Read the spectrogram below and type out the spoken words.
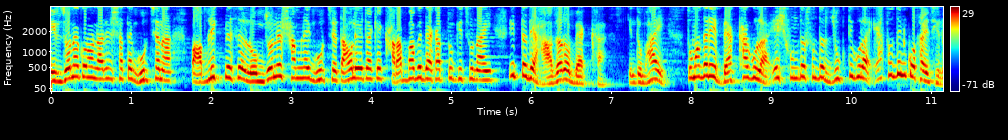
নির্জনে কোনো নারীর সাথে ঘুরছে না পাবলিক প্লেসের লোকজনের সামনে ঘুরছে, তাহলে এটাকে খারাপভাবে দেখার তো কিছু নাই, ইত্যাদি হাজারো ব্যাখ্যা। কিন্তু ভাই, তোমাদের এই ব্যাখ্যাগুলা, এই সুন্দর সুন্দর যুক্তিগুলা এতদিন কোথায় ছিল?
